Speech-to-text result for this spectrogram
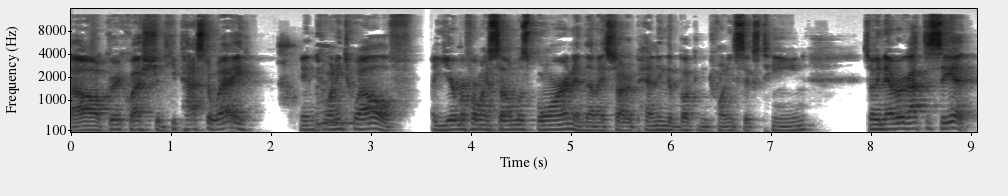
Oh, great question. He passed away in 2012, a year before my son was born, and then I started penning the book in 2016. So I never got to see it,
